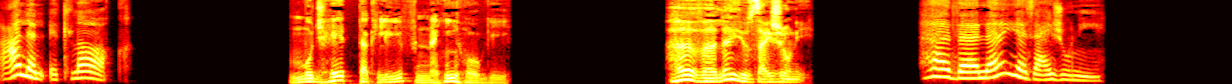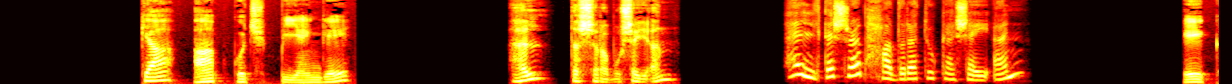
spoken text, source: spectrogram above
على الإطلاق मुझे तकलीफ नहीं होगी هذا لا يزعجني هذا لا يزعجني क्या आप कुछ पिएंगे هل تشرب شيئا؟ هل تشرب حضرتك شيئا؟ एक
